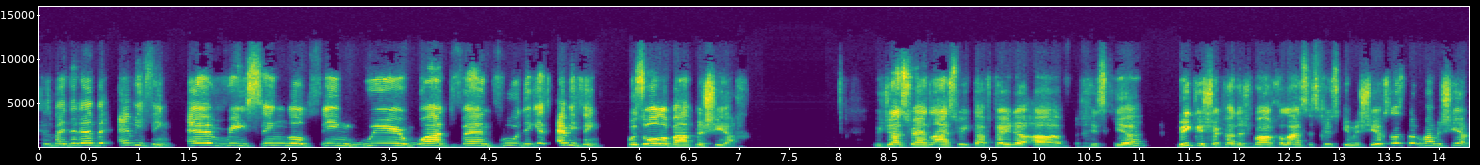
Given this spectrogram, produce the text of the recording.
Because by the Rebbe, everything, every single thing, where, what, when, food, he gets everything was all about Mashiach. We just read last week the Haftarah of Chizkiah, let's talk about Mashiach.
